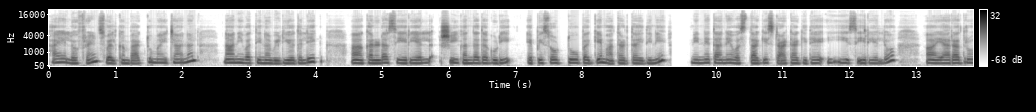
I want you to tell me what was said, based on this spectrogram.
Hi hello friends welcome back to my channel ನಾನಿವತ್ತಿನ ವಿಡಿಯೋದಲ್ಲಿ ಕನ್ನಡ ಸೀರಿಯಲ್ ಶ್ರೀಗಂಧದ ಗುಡಿ ಎಪಿಸೋಡ್ ಟೂ ಬಗ್ಗೆ ಮಾತಾಡ್ತಾ ಇದ್ದೀನಿ. ನಿನ್ನೆ ತಾನೇ ಹೊಸ್ದಾಗಿ ಸ್ಟಾರ್ಟ್ ಆಗಿದೆ ಈ ಸೀರಿಯಲ್ಲು ಯಾರಾದರೂ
